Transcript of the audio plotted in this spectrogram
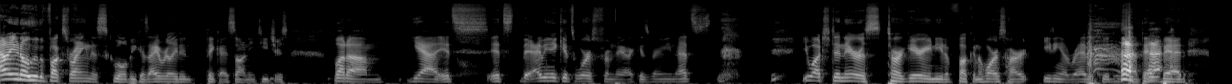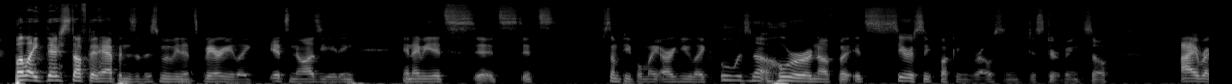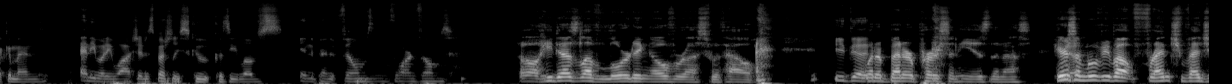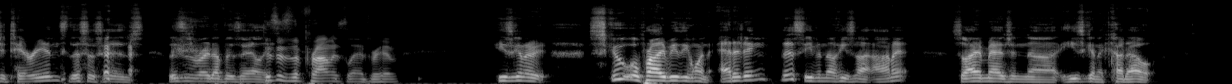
i don't even know who the fuck's running this school because i really didn't think i saw any teachers. But um yeah it's it's i mean it gets worse from there because i mean that's you watch daenerys targaryen eat a fucking horse heart eating a rabbit kid is not that bad. But like there's stuff that happens in this movie that's very like it's nauseating. And i mean it's it's it's some people might argue like oh it's not horror enough but it's seriously fucking gross and disturbing. So i recommend anybody watch it especially scoot because he loves independent films and foreign films Oh, he does love lording over us with how He did. what a better person he is than us. Here's Yeah. a movie about French vegetarians. This is his. this is right up his alley. this is the promised land for him. he's gonna Scoot will probably be the one editing this, even though he's not on it. So I imagine uh, he's gonna cut out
